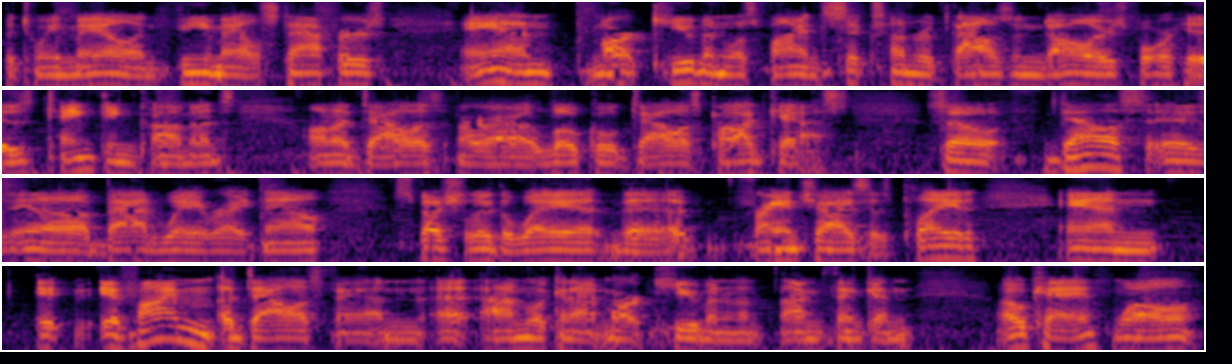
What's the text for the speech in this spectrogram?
between male and female staffers. And Mark Cuban was fined $600,000 for his tanking comments on a Dallas or a local Dallas podcast. So Dallas is in a bad way right now, especially the way the franchise has played. And if I'm a Dallas fan, uh, I'm looking at Mark Cuban and I'm thinking, okay, well,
